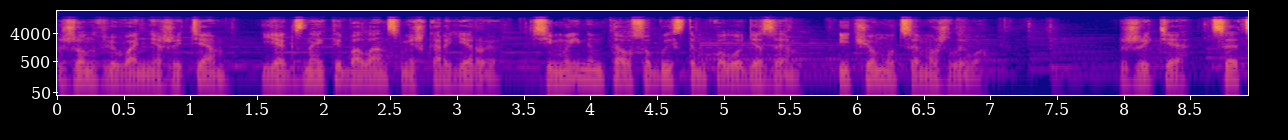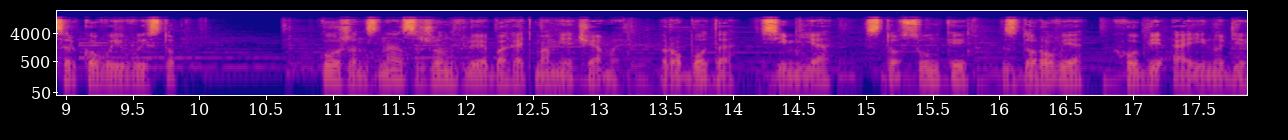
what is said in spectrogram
Жонглювання життям, як знайти баланс між кар'єрою, сімейним та особистим колодязем, і чому це можливо. Життя це цирковий виступ. Кожен з нас жонглює багатьма м'ячами: робота, сім'я, стосунки, здоров'я, хобі, а іноді,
